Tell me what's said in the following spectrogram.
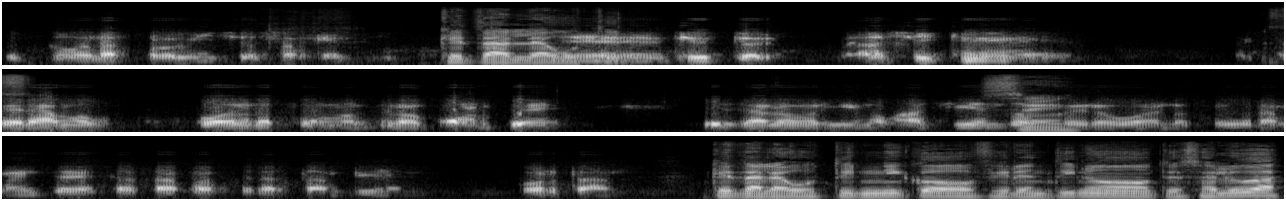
de todas las provincias argentinas. ¿Qué tal, Agustín? Eh, así que esperamos poder hacer nuestro aporte, que ya lo venimos haciendo, pero bueno, seguramente esta etapa será también importante. ¿Qué tal, Agustín? Nico Fiorentino te saluda.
